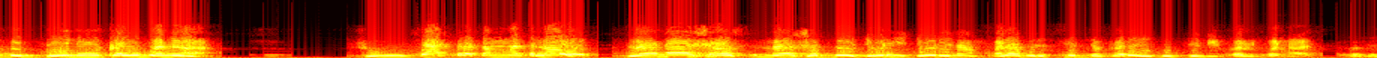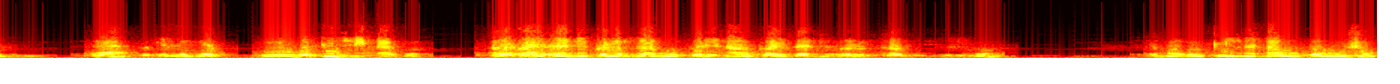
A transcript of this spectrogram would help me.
બુદ્ધિ ની કલ્પના શું? શાસ્ત્ર સંમત ન હોય. શાસ્ત્ર ના શબ્દો જોડી જોડી ના બરાબર સિદ્ધ કરે બુદ્ધિ ની કલ્પના વકીલની નાખો આ કાયદાની કલમ લાગુ કરીને આ કાયદાની કલમ લાગુ કરી. એમાં વકીલ ને નાવું બહુ શું?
